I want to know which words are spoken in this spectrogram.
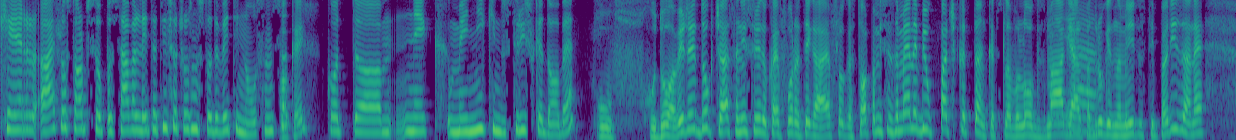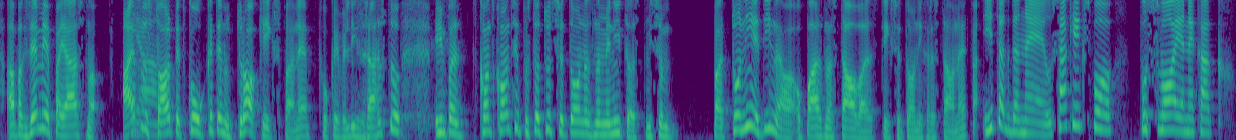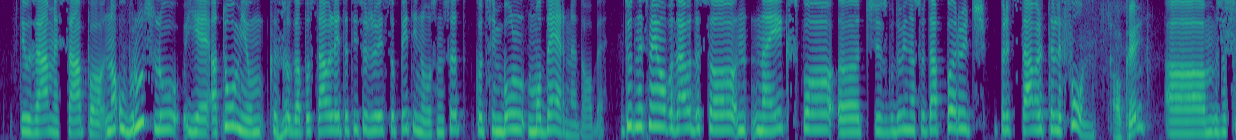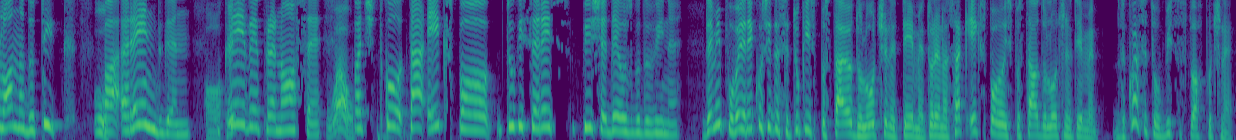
ker Eiffelov stolp so postavili leta 1889 Okej. kot um, nek mejnik industrijske dobe. Uf, hudo. A Veš, že dolg časa nisem vedel, kaj je fora tega Eiffelovega stolpa. Mislim, za mene je bil pač kar tam, kot slavolog zmage Ja. ali pa druge znamenitosti Pariza, ne? ampak zdaj mi je pa jasno. Eiffelov Ja. stolp je tako kot en otrok, ekspa, ne? koliko je velik zrastel in pa konc koncev je postal tudi svetovna znamenitost. Mislim, pa to ni edina opazna stavba teh svetovnih razstav. Ne? Pa, itak, da ne. Vsak ekspo po svoje nekako ti vzame sapo. No, v Bruslu je Atomium, ki so ga postavili leta 1985 kot simbol moderne dobe. Tudi ne smemo pozabiti, da so na ekspo uh, čez zgodovino sveta prvič predstavili telefon, Okay. Um, zaslon na dotik. Uh. Pa rentgen, Okej. TV prenose. Wow. Pač tako, ta ekspo, tukaj se res piše del zgodovine. Da mi povej, rekel si, da se tukaj izpostavijo določene teme, torej na vsak ekspo izpostavijo določene teme. Zakaj se to v bistvu sploh počne?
